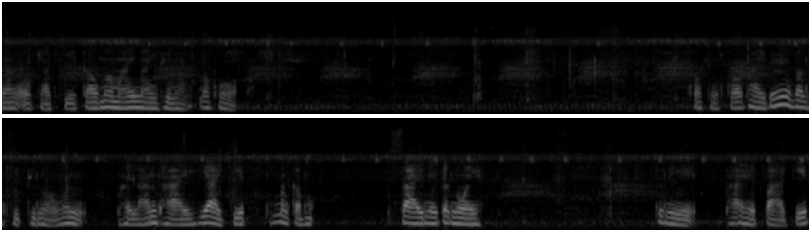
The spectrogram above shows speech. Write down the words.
ยางออกจากขี่เกามาไม้ใหม่พี่น้องมาพอกขอโทษขออภัยเด้อบางคลิปพี่น้องมันให้ร้านถ่ายย่ายเจ็บมันกับทรายในจักหน่อย ตัวนี้พาเห็ดป่าเก็บ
